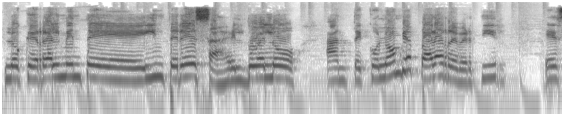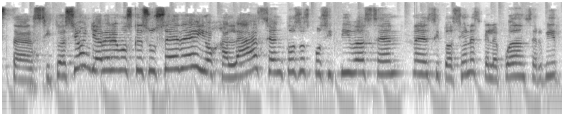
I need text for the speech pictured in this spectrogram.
lo que realmente interesa, el duelo ante Colombia para revertir esta situación. Ya veremos qué sucede y ojalá sean cosas positivas, sean eh, situaciones que le puedan servir,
